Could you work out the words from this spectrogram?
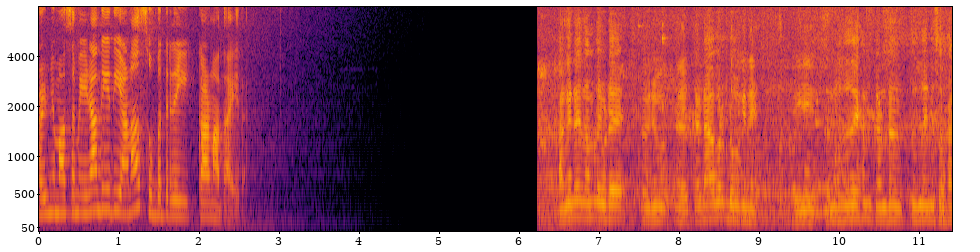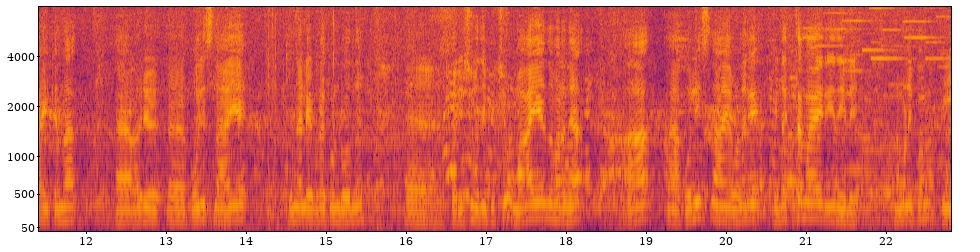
കഴിഞ്ഞ മാസം ഏഴാം തീയതിയാണ് സുഭദ്രയെ കാണാതായത്. അങ്ങനെ നമ്മളിവിടെ ഒരു കടാവർ ഡോഗിനെ ഈ മൃതദേഹം കണ്ടെത്തുന്നതിന് സഹായിക്കുന്ന ഒരു പോലീസ് നായയെ ഇന്നലെ ഇവിടെ കൊണ്ടുവന്ന് പരിശോധിപ്പിച്ചു. മായ എന്ന് പറഞ്ഞ ആ പോലീസ് നായ വളരെ വിദഗ്ധമായ രീതിയിൽ നമ്മളിപ്പം ഈ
